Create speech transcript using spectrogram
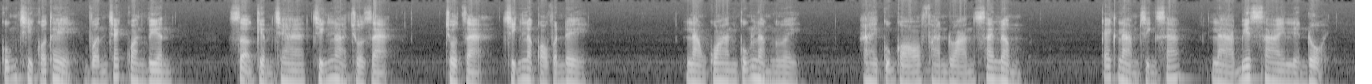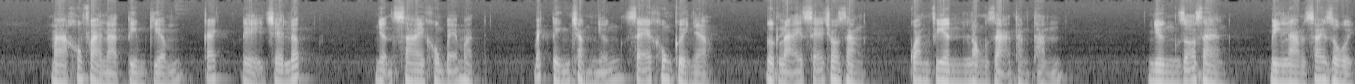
Cũng chỉ có thể vấn trách quan viên. Sợ kiểm tra chính là trột dạ Trột dạ chính là có vấn đề. Làm quan cũng là người. Ai cũng có phán đoán sai lầm. Cách làm chính xác là biết sai liền đổi. Mà không phải là tìm kiếm cách để che lấp. Nhận sai không bẽ mặt. Bách tính chẳng những sẽ không cười nhạo, Ngược lại sẽ cho rằng Quan viên lòng dạ thẳng thắn. Nhưng rõ ràng, Mình làm sai rồi,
